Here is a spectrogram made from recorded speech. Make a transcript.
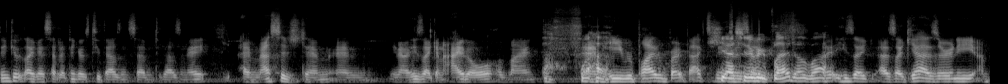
think, it, like I said, I think it was 2007, 2008, I messaged him, and, you know, he's like an idol of mine. wow. And he replied right back to me. Yeah, He and was actually like- replied, "Oh wow." He's like, I was like, yeah. Is there any? I'm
